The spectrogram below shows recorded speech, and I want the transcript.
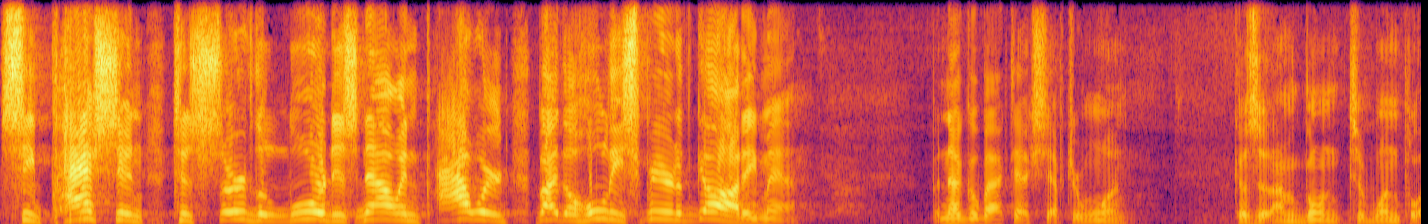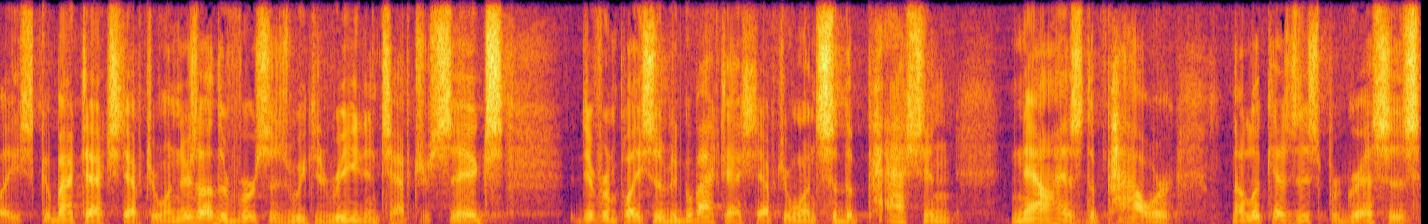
See, passion to serve the Lord is now empowered by the Holy Spirit of God, amen. But now go back to Acts chapter 1 because I'm going to one place. Go back to Acts chapter 1. There's other verses we could read in chapter 6, different places, but go back to Acts chapter 1. So the passion now has the power. Now look as this progresses.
